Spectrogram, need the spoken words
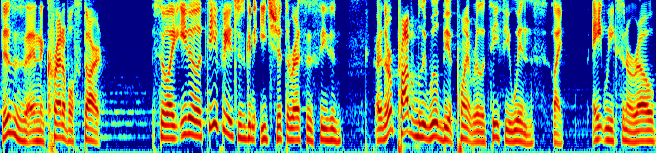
this is an incredible start. So like either Latifi is just gonna eat shit the rest of the season, or there probably will be a point where Latifi wins like eight weeks in a row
